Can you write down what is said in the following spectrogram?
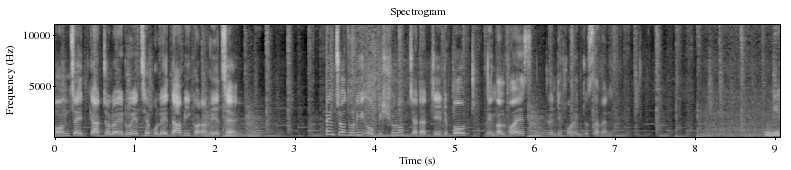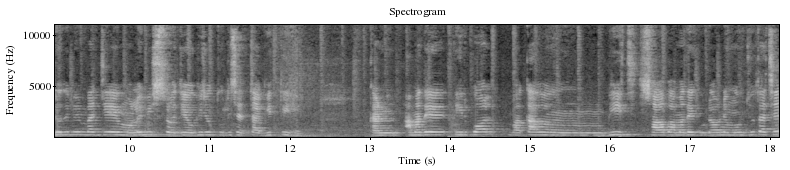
পঞ্চায়েত কার্যালয়ে রয়েছে বলে দাবি করা হয়েছে। চৌধুরী ও বিশ্বরূপ চ্যাটার্জির report, Bengal voice twenty four into seven বিরোধী মেম্বার যে মলয় মিশ্র যে অভিযোগ তুলেছেন তা ভিত্তিহীন কারণ আমাদের তিরপল বা বীজ সব আমাদের গোডাউনে মজুত আছে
